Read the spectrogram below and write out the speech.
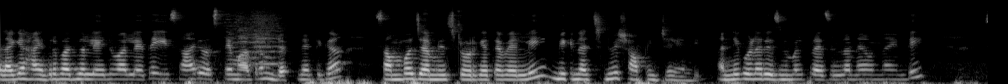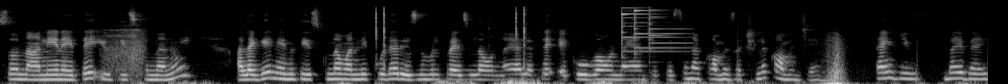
అలాగే హైదరాబాద్లో లేని వాళ్ళైతే ఈసారి వస్తే మాత్రం డెఫినెట్గా సంబో జర్మనీ స్టోర్కి అయితే వెళ్ళి మీకు నచ్చినవి షాపింగ్ చేయండి. అన్నీ కూడా రీజనబుల్ ప్రైస్లోనే ఉన్నాయండి. సో నా నేనైతే ఇవి తీసుకున్నాను. అలాగే నేను తీసుకున్నవన్నీ కూడా రీజనబుల్ ప్రైస్లో ఉన్నాయా లేకపోతే ఎక్కువగా ఉన్నాయా అని చెప్పేసి నాకు కామెంట్ సెక్షన్లో కామెంట్ చేయండి. థ్యాంక్ యూ బాయ్ బాయ్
